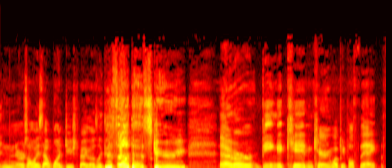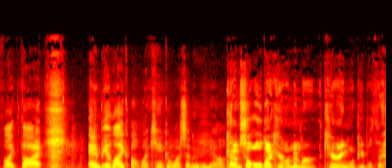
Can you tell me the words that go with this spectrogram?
And there was always that one douchebag that was like, "It's not that scary." And I remember being a kid and caring what people think, like thought, and be like, "Oh, I can't go watch that movie now." God, I'm so old I can't remember caring what people think.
